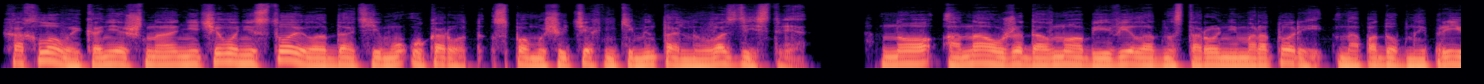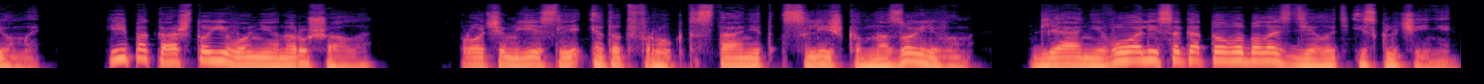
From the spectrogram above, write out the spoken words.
Хохловой, конечно, ничего не стоило дать ему укорот с помощью техники ментального воздействия, но она уже давно объявила односторонний мораторий на подобные приемы и пока что его не нарушала. Впрочем, если этот фрукт станет слишком назойливым, для него Алиса готова была сделать исключение.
